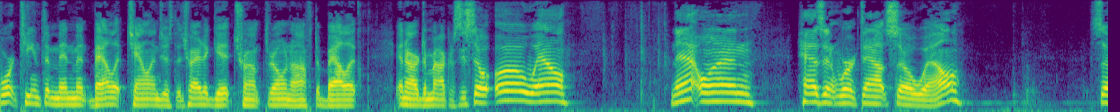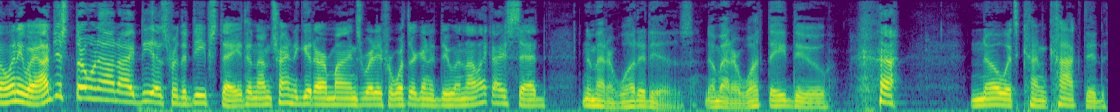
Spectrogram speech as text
14th Amendment ballot challenges to try to get Trump thrown off the ballot in our democracy. So, oh, well, that one hasn't worked out so well. So, anyway, I'm just throwing out ideas for the deep state, and I'm trying to get our minds ready for what they're going to do. And like I said, no matter what it is, no matter what they do, know it's concocted,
